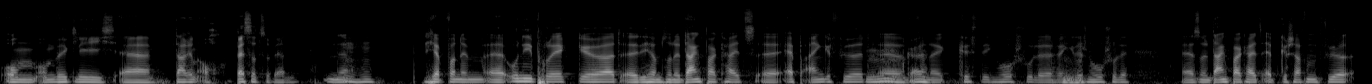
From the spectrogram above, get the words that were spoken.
um, um wirklich äh, darin auch besser zu werden. Ja. Mhm. Ich habe von einem äh, Uni-Projekt gehört, äh, die haben so eine Dankbarkeits-App eingeführt Mhm, von der christlichen Hochschule, der Mhm. evangelischen Hochschule. Äh, so eine Dankbarkeits-App geschaffen für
